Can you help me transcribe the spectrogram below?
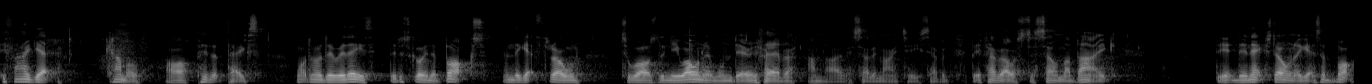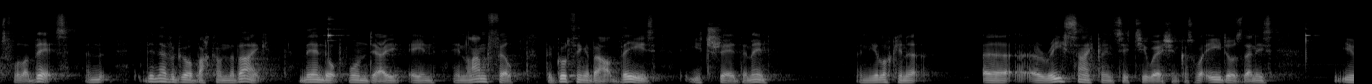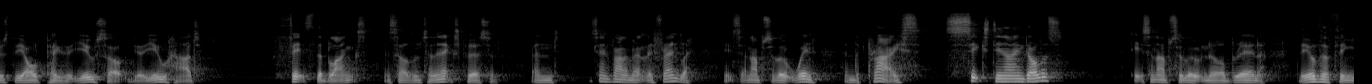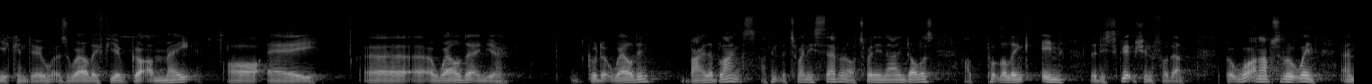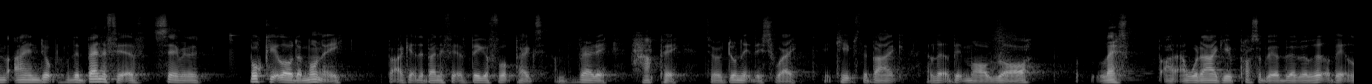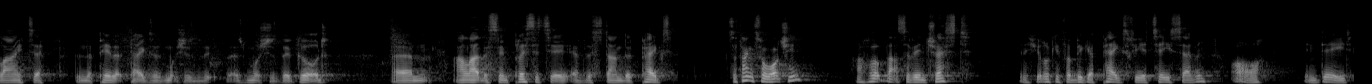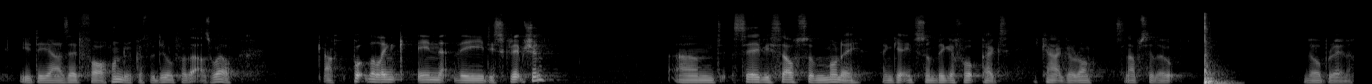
if I get camel or pivot pegs, what do I do with these? They just go in a box and they get thrown towards the new owner one day. And If ever, I'm not ever selling my T7, but if ever I was to sell my bike, the, the next owner gets a box full of bits and they never go back on the bike. They end up one day in, in landfill. The good thing about these, you trade them in and you're looking at a, a recycling situation because what he does then is use the old pegs that you saw that you had fits the blanks and sells them to the next person. And it's environmentally friendly. It's an absolute win. And the price $69 it's an absolute no-brainer. The other thing you can do as well, if you've got a mate or a, uh, a welder and you're good at welding, buy the blanks. I think they're 27 or $29. I'll put the link in the description for them. But what an absolute win. And I end up with the benefit of saving a bucket load of money, but I get the benefit of bigger foot pegs. I'm very happy to have done it this way. It keeps the bike a little bit more raw, less, I would argue possibly they're a little bit lighter than the pivot pegs as much as, the, as, much as they're good. Um, I like the simplicity of the standard pegs. So thanks for watching. I hope that's of interest. And if you're looking for bigger pegs for your T7 or indeed your DRZ 400 because they're doing for that as well, I'll put the link in the description and save yourself some money and get into some bigger foot pegs. You can't go wrong. It's an absolute no-brainer.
